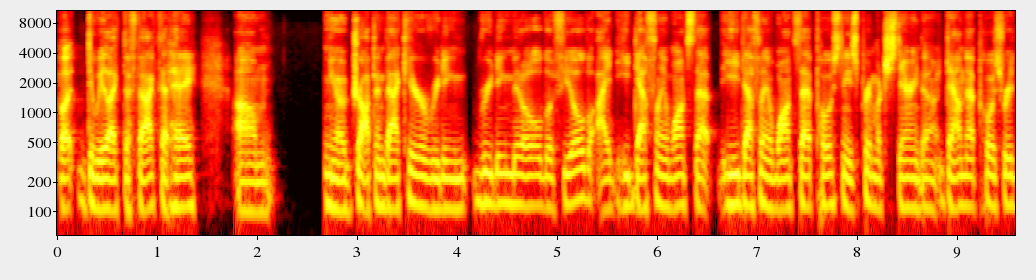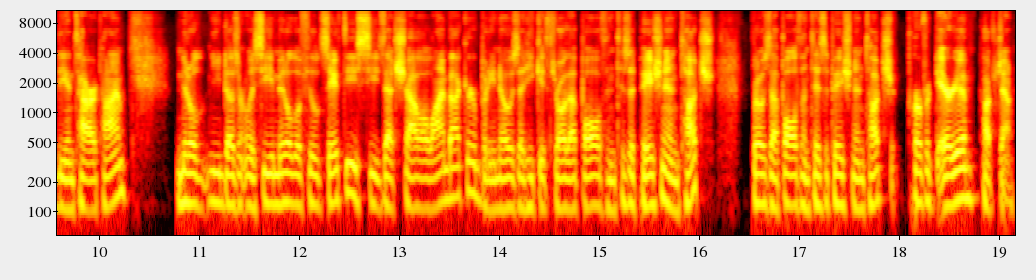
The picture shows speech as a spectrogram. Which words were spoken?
But do we like the fact that, hey, um, you know, dropping back here, reading, reading middle of the field. I, he definitely wants that. He definitely wants that post, and he's pretty much staring down, down that post read the entire time. Middle, he doesn't really see middle of the field safety. He sees that shallow linebacker, but he knows that he could throw that ball with anticipation and touch. Throws that ball with anticipation and touch. Perfect area, touchdown.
